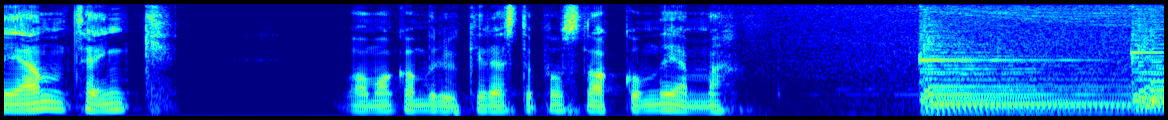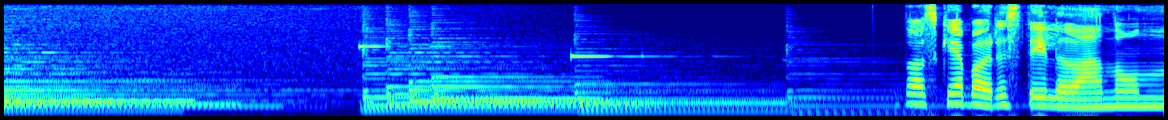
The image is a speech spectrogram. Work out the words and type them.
igjen, tenk hva man kan bruke rester på. Snakk om det hjemme. Da skal jeg bare stille deg noen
